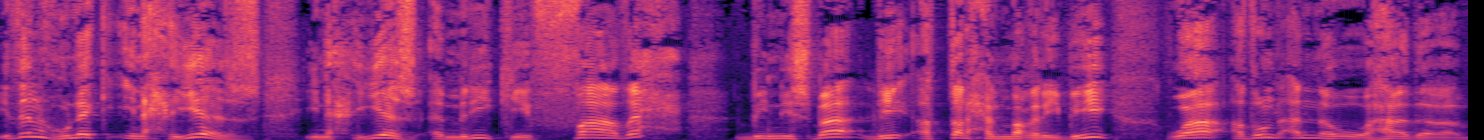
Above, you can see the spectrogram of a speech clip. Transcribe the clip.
اذا هناك انحياز انحياز أمريكي فاضح بالنسبة للطرح المغربي وأظن أنه هذا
